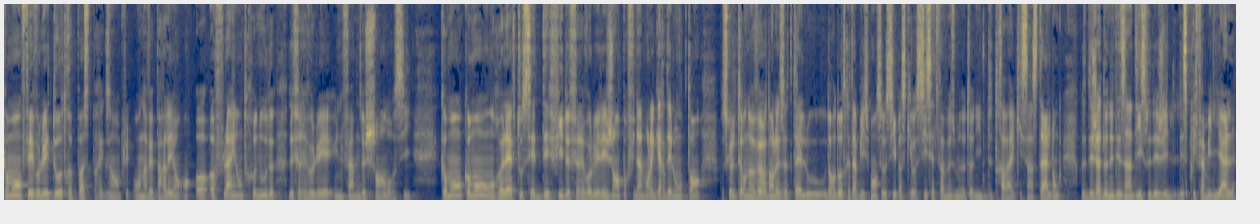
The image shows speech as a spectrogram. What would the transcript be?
Comment on fait évoluer d'autres postes, par exemple On avait parlé en, offline entre nous de, de, faire évoluer une femme de chambre aussi. Comment, comment on relève tous ces défis de faire évoluer les gens pour finalement les garder longtemps? Parce que le turnover dans les hôtels ou dans d'autres établissements, c'est aussi parce qu'il y a aussi cette fameuse monotonie de travail qui s'installe. Donc, vous avez déjà donné des indices, vous avez déjà l'esprit familial,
